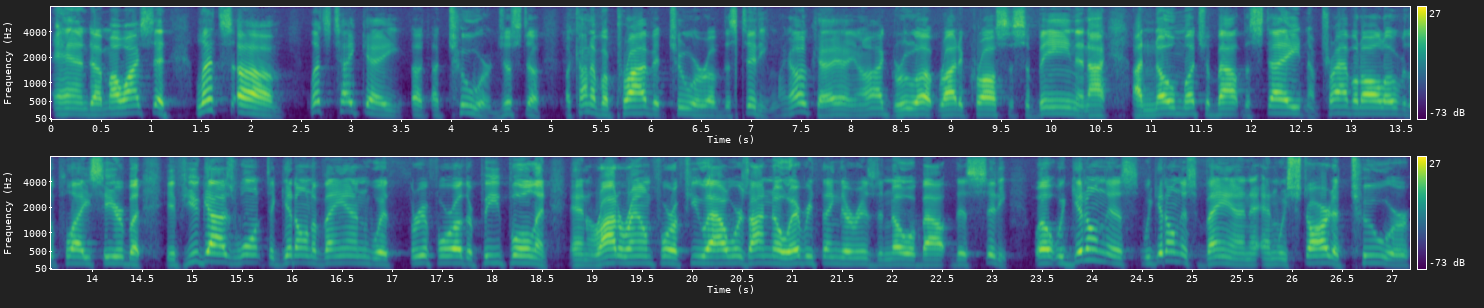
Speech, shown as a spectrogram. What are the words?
and uh, my wife said, let's. Uh, let's take a, a, a tour, just a, a, kind of a private tour of the city. I'm like, okay, you know, I grew up right across the Sabine and I, I know much about the state and I've traveled all over the place here. But if you guys want to get on a van with three or four other people and, and ride around for a few hours, I know everything there is to know about this city. Well, we get on this, we get on this van and we start a tour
